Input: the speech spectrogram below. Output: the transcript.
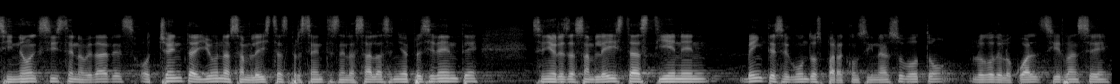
Si no existen novedades, 81 asambleístas presentes en la sala, señor presidente. Señores asambleístas, tienen 20 segundos para consignar su voto, luego de lo cual sírvanse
